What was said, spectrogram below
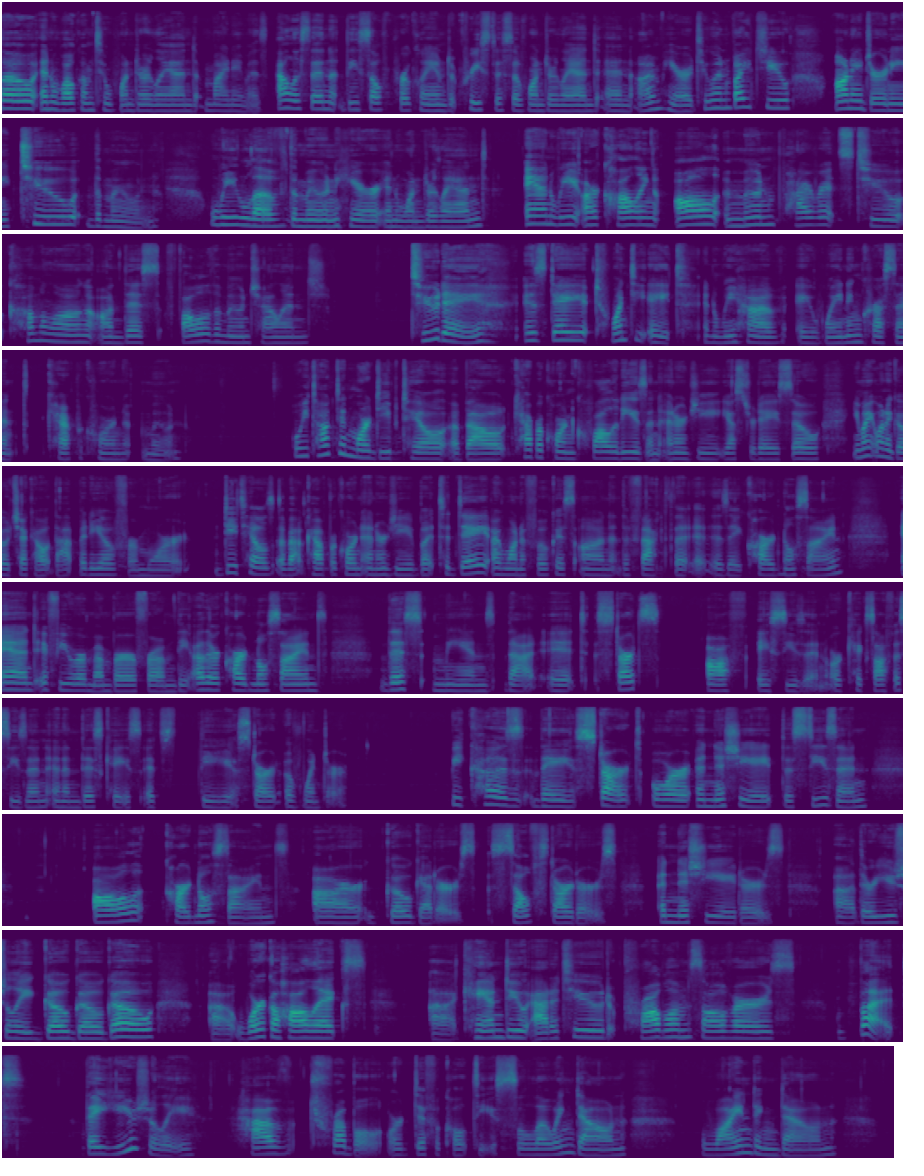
Hello and welcome to Wonderland. My name is Alyson, the self proclaimed priestess of Wonderland, and I'm here to invite you on a journey to the moon. We love the moon here in Wonderland, and we are calling all moon pirates to come along on this Follow the Moon challenge. Today is day 28, and we have a waning crescent Capricorn moon. We talked in more detail about Capricorn qualities and energy yesterday, so you might want to go check out that video for more details about Capricorn energy. But today I want to focus on the fact that it is a cardinal sign. And if you remember from the other cardinal signs, this means that it starts off a season or kicks off a season, and in this case, it's the start of winter because they start or initiate the season, all cardinal signs are go getters, self starters, initiators. Uh, they're usually go, go, go, uh, workaholics, uh, can do attitude, problem solvers, but they usually have trouble or difficulty slowing down winding down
